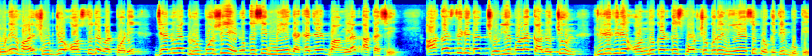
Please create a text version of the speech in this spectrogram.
মনে হয় সূর্য অস্ত যাওয়ার পরে যেন এক রূপসী এলোকেশী মেয়ে দেখা যায় বাংলার আকাশে। আকাশ থেকে তার ছড়িয়ে পড়া কালো চুল ধীরে ধীরে অন্ধকারকে স্পর্শ করে নিয়ে আসে প্রকৃতির বুকে।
